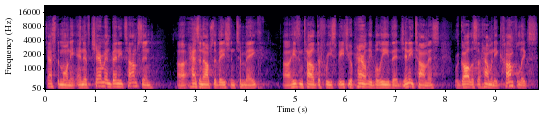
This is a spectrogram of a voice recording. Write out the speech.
testimony. And if Chairman Bennie Thompson uh, has an observation to make, uh, he's entitled to free speech. You apparently believe that Ginny Thomas, regardless of how many conflicts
